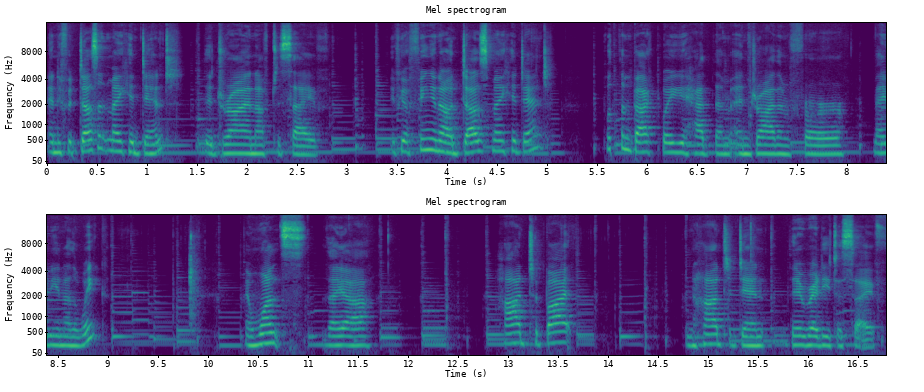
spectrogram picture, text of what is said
and if it doesn't make a dent, they're dry enough to save. If your fingernail does make a dent, Put them back where you had them and dry them for maybe another week. And once they are hard to bite and hard to dent, they're ready to save.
